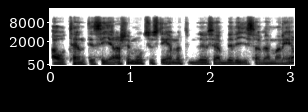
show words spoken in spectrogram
autentiserar sig mot systemet, det vill säga bevisar vem man är.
